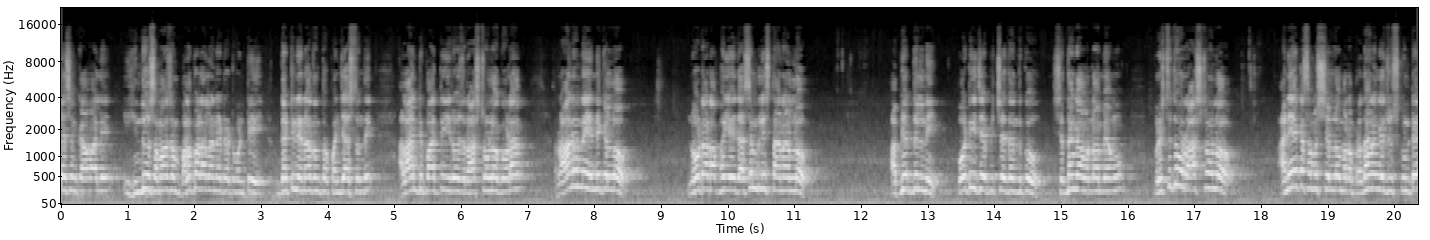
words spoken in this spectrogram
దేశం కావాలి ఈ హిందూ సమాజం బలపడాలనేటటువంటి గట్టి నినాదంతో పనిచేస్తుంది. అలాంటి పార్టీ ఈరోజు రాష్ట్రంలో కూడా రానున్న ఎన్నికల్లో నూట డెబ్భై ఐదు అసెంబ్లీ స్థానాల్లో అభ్యర్థుల్ని పోటీ చేపించేందుకు సిద్ధంగా ఉన్నాం మేము. ప్రస్తుతం రాష్ట్రంలో అనేక సమస్యల్లో మనం ప్రధానంగా చూసుకుంటే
